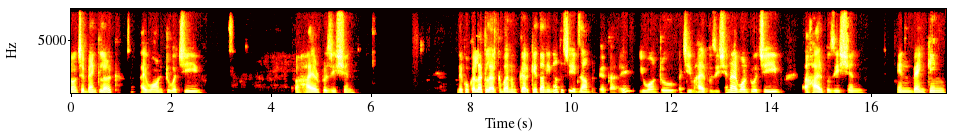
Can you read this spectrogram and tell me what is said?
don't say bank clerk i want to achieve a higher position ਦੇਖੋ ਕੱਲਾ ਕਲਰਕ ਬਣ ਕਰਕੇ ਤਾਂ ਨਹੀਂ ਨਾ ਤੁਸੀਂ ਐਗਜ਼ਾਮ ਪ੍ਰਿਪੇਅਰ ਕਰ ਰਹੇ you want to achieve higher position I want to achieve a higher position in banking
